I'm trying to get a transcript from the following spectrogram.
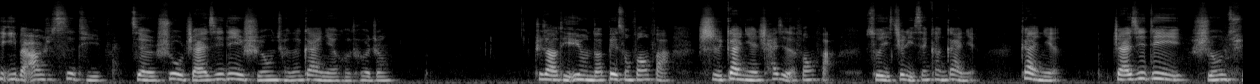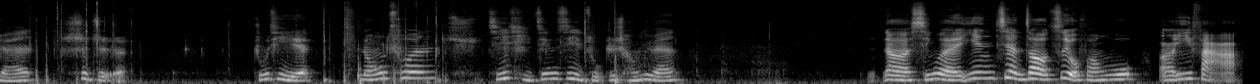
第一百二十四题，简述宅基地使用权的概念和特征。这道题运用的背诵方法是概念拆解的方法，所以这里先看概念。概念：宅基地使用权是指主体农村集体经济组织成员，呃，行为因建造自有房屋而依法，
